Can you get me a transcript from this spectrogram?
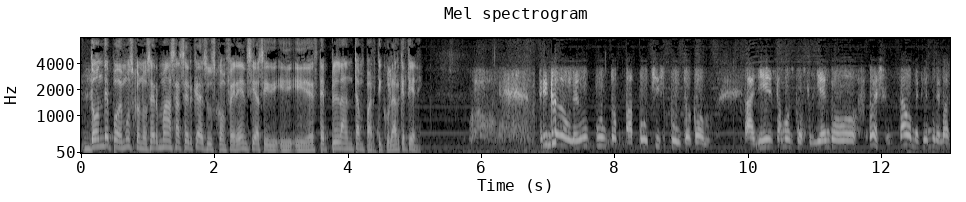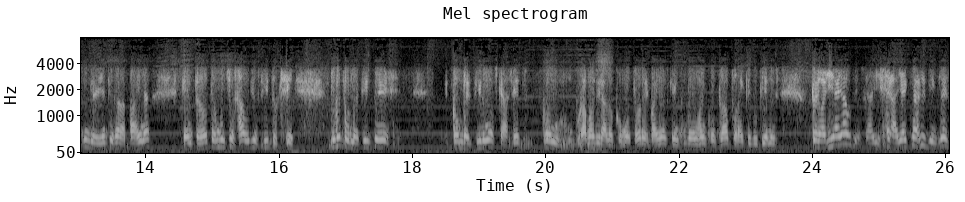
¿Dónde podemos conocer más acerca de sus conferencias y de este plan tan particular que tiene? www.papuchis.com. Allí estamos construyendo, pues, estamos metiéndole más ingredientes a la página, entre otros muchos audios que tú me prometiste convertir unos cassettes con programas de la locomotora y vainas que hemos encontrado por ahí que tú tienes. Pero allí hay audios, allí, allí hay clases de inglés.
